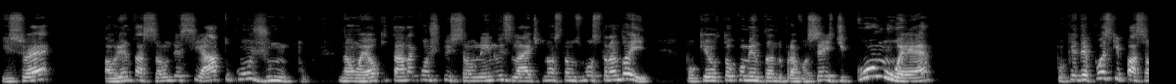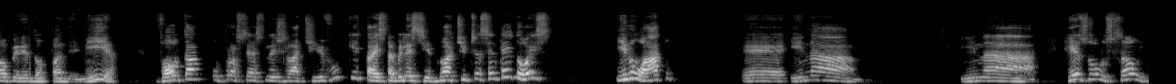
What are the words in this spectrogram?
Isso é a orientação desse ato conjunto. Não é o que está na Constituição, nem no slide que nós estamos mostrando aí. Porque eu estou comentando para vocês de como é, porque depois que passar o período da pandemia, volta o processo legislativo que está estabelecido no artigo 62 e no ato é, e, na, e na resolução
